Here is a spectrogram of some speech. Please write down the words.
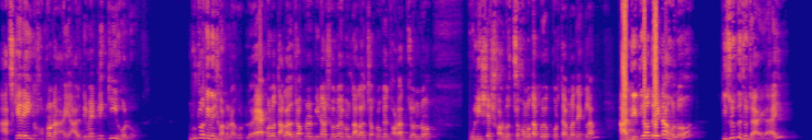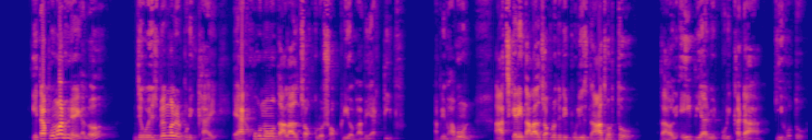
আজকের এই ঘটনায় আলটিমেটলি কি হলো? দুটো জিনিস ঘটনা ঘটলো। এক হলো দালাল চক্রের বিনাশ হলো এবং দালাল চক্রকে ধরার জন্য পুলিশের সর্বোচ্চ ক্ষমতা প্রয়োগ করতে আমরা দেখলাম। আর দ্বিতীয়ত এটা হলো, কিছু কিছু জায়গায় এটা প্রমাণ হয়ে গেল যে ওয়েস্ট বেঙ্গলের পরীক্ষায় এখনও দালাল চক্র সক্রিয়ভাবে অ্যাক্টিভ আপনি ভাবুন, আজকের এই দালাল চক্র যদি পুলিশ না ধরতো, তাহলে এই পিআরবির পরীক্ষাটা কি হতো?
